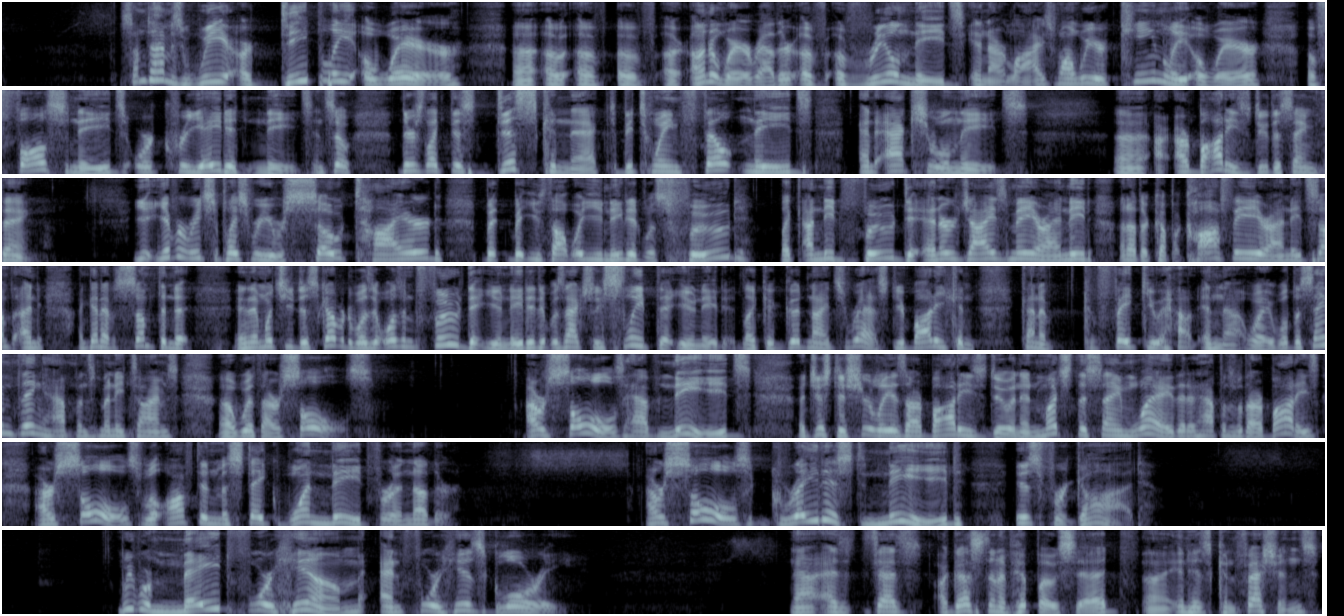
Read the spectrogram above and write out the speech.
Sometimes we are deeply aware uh, of, of, of, or unaware rather, of, of real needs in our lives, while we are keenly aware of false needs or created needs. And so there's like this disconnect between felt needs and actual needs. Uh, our, our bodies do the same thing. You, you ever reached a place where you were so tired, but, but you thought what you needed was food? Like, I need food to energize me, or I need another cup of coffee, or I need something. I, I gotta have something to. And then what you discovered was it wasn't food that you needed, it was actually sleep that you needed, like a good night's rest. Your body can kind of fake you out in that way. Well, the same thing happens many times uh, with our souls. Our souls have needs uh, just as surely as our bodies do. And in much the same way that it happens with our bodies, our souls will often mistake one need for another. Our soul's greatest need is for God. We were made for Him and for His glory. Now, as, as Augustine of Hippo said uh, in his Confessions,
